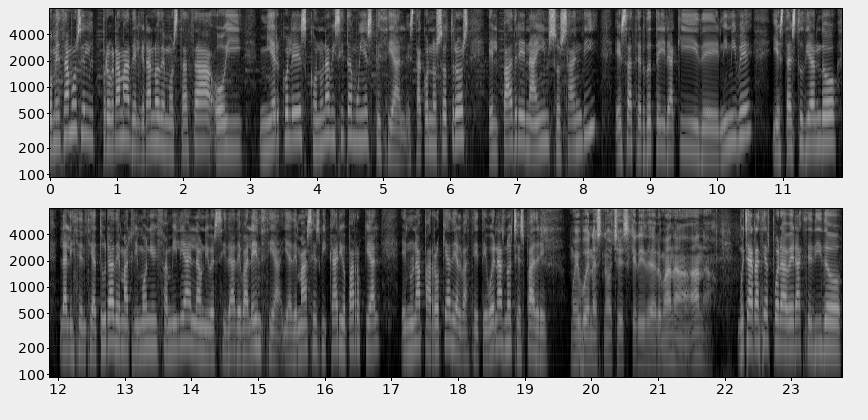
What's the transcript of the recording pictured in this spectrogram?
Comenzamos el programa del grano de mostaza hoy miércoles con una visita muy especial. Está con nosotros el padre Naim Sosandi, es sacerdote iraquí de Nínive y está estudiando la licenciatura de matrimonio y familia en la Universidad de Valencia y además es vicario parroquial en una parroquia de Albacete. Buenas noches, padre. Muy buenas noches, querida hermana Ana. Muchas gracias por haber accedido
